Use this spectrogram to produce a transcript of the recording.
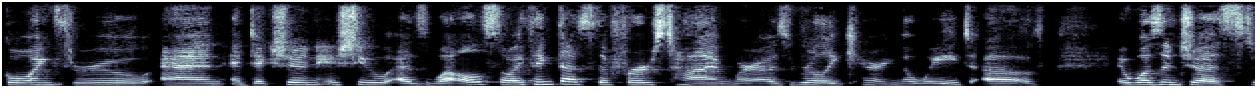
going through an addiction issue as well. So I think that's the first time where I was really carrying the weight of it wasn't just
